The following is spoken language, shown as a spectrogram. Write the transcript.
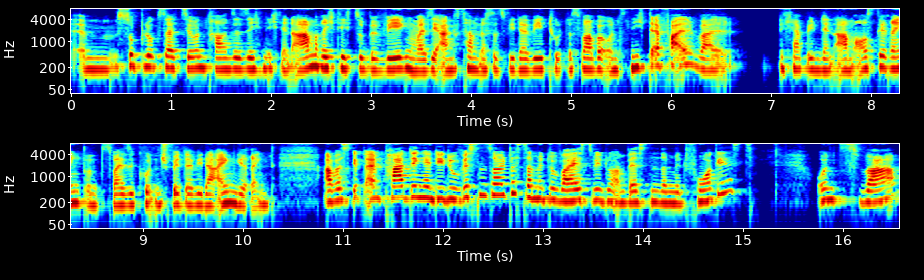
ähm, Subluxation trauen sie sich nicht, den Arm richtig zu bewegen, weil sie Angst haben, dass es wieder wehtut. Das war bei uns nicht der Fall, weil ich habe ihm den Arm ausgerenkt und zwei Sekunden später wieder eingerenkt. Aber es gibt ein paar Dinge, die du wissen solltest, damit du weißt, wie du am besten damit vorgehst. Und zwar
